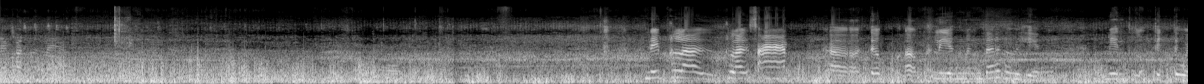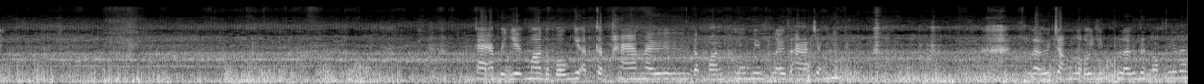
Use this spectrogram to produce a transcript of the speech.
តែគាត់ធ្វើឡើងនេះ ផ្លូវផ្លូវស្អាតអឺទៅភ្លៀងហ្នឹងទៅគឺរៀងមានក្លុកតិចតួចការពីយើងមកដំបូងយើងអត់គិតថានៅតំបន់ភ្នំមានផ្លូវស្អាតចឹងទេផ្លូវចង់លយជាងផ្លូវទាំងអស់ទៀតណា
